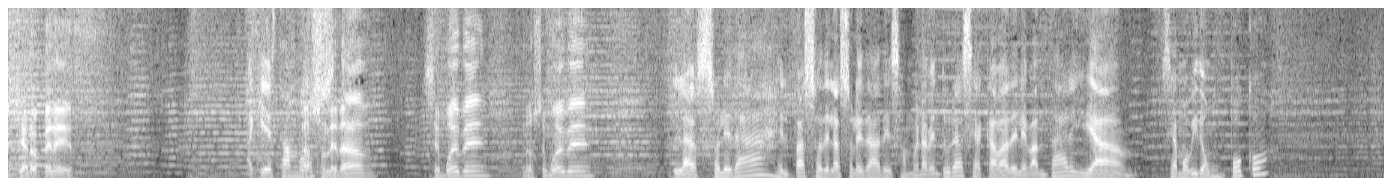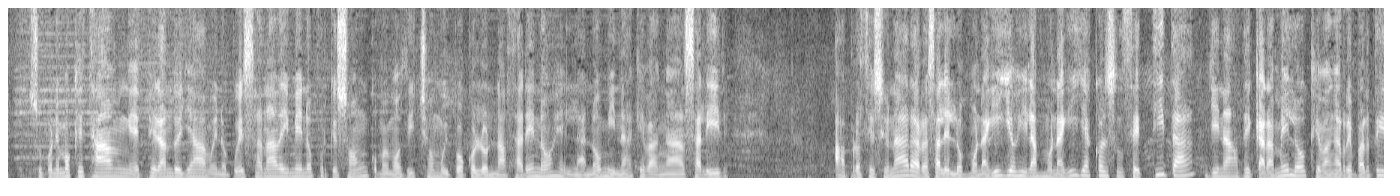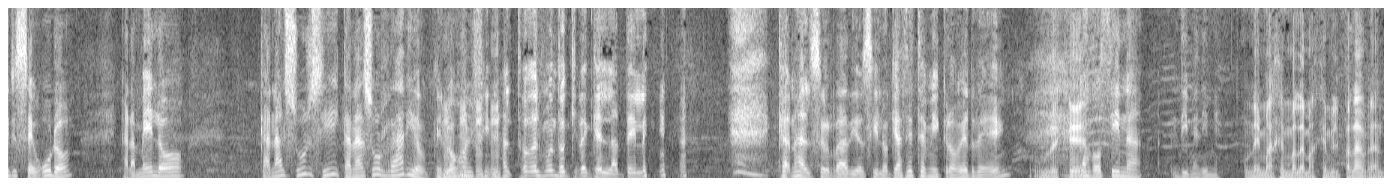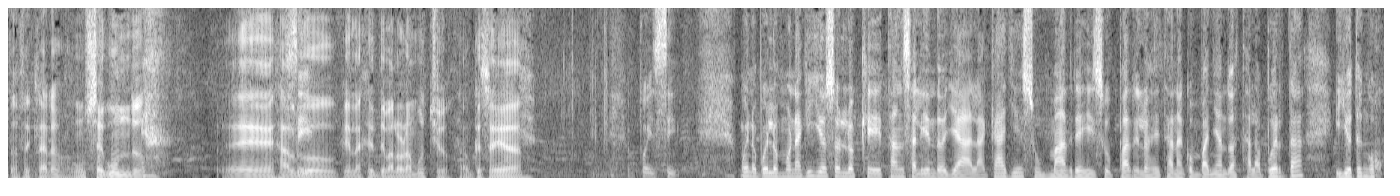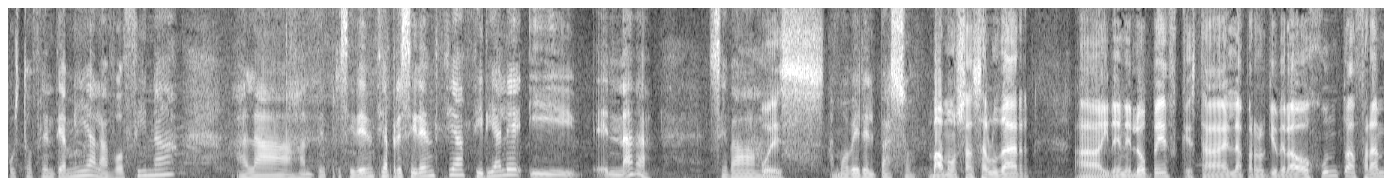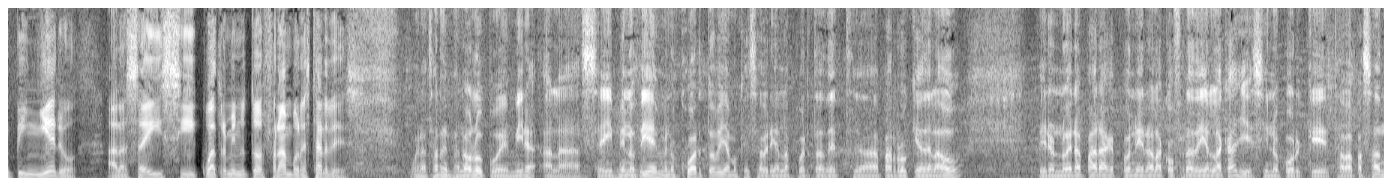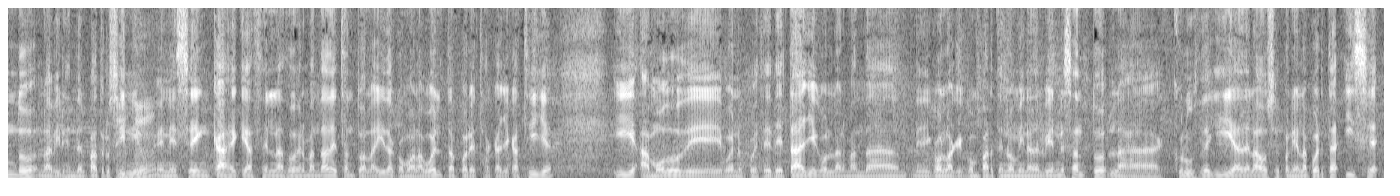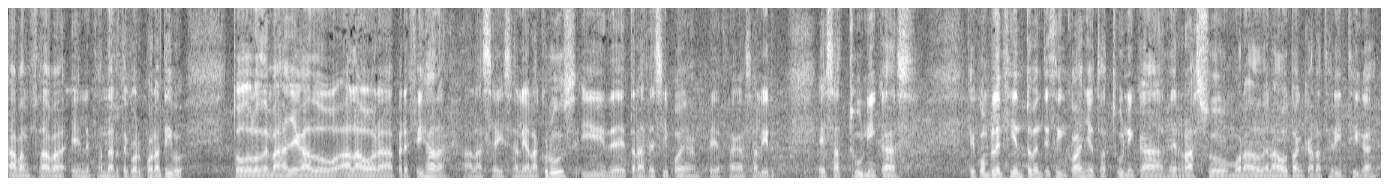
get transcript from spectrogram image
Charo Pérez. Aquí estamos. La soledad se mueve, no se mueve. La soledad, el paso de la soledad de San Buenaventura se acaba de levantar y ya se ha movido un poco. Suponemos que están esperando ya, bueno, pues a nada y menos porque son, como hemos dicho, muy pocos los nazarenos en la nómina que van a salir a procesionar. Ahora salen los monaguillos y las monaguillas con sus cestitas llenas de caramelos que van a repartir seguro. Caramelos, Canal Sur, sí, Canal Sur Radio, que luego al final todo el mundo quiere que es la tele. Canal Sur Radio, sí, lo que hace este micro verde, ¿eh? Hombre, es que Las bocinas, dime, dime. una imagen vale más que mil palabras. Entonces, claro, un segundo es algo que la gente valora mucho, aunque sea... Pues sí. Bueno, pues los monaguillos son los que están saliendo ya a la calle, sus madres y sus padres los están acompañando hasta la puerta y yo tengo justo frente a mí a las bocinas, a la antepresidencia, presidencia, ciriales y en nada se va Pues a mover el paso. vamos a saludar a Irene López, que está en la parroquia de la O, junto a Fran Piñero, a las seis y cuatro minutos. Fran, buenas tardes. Buenas tardes Manolo, pues mira, a las 6 menos 10, menos cuarto veíamos que se abrían las puertas de esta parroquia de la O, pero no era para poner a la cofradía en la calle, sino porque estaba pasando la Virgen del Patrocinio, en ese encaje que hacen las dos hermandades, tanto a la ida como a la vuelta por esta calle Castilla, y a modo de, bueno, pues de detalle con la hermandad eh, con la que comparte nómina del Viernes Santo, la cruz de guía de la O se ponía en la puerta y se avanzaba el estandarte corporativo. Todo lo demás ha llegado a la hora prefijada. A las 6 salía la cruz y detrás de sí pues empiezan a salir esas túnicas que cumplen 125 años, estas túnicas de raso morado de la O tan características,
